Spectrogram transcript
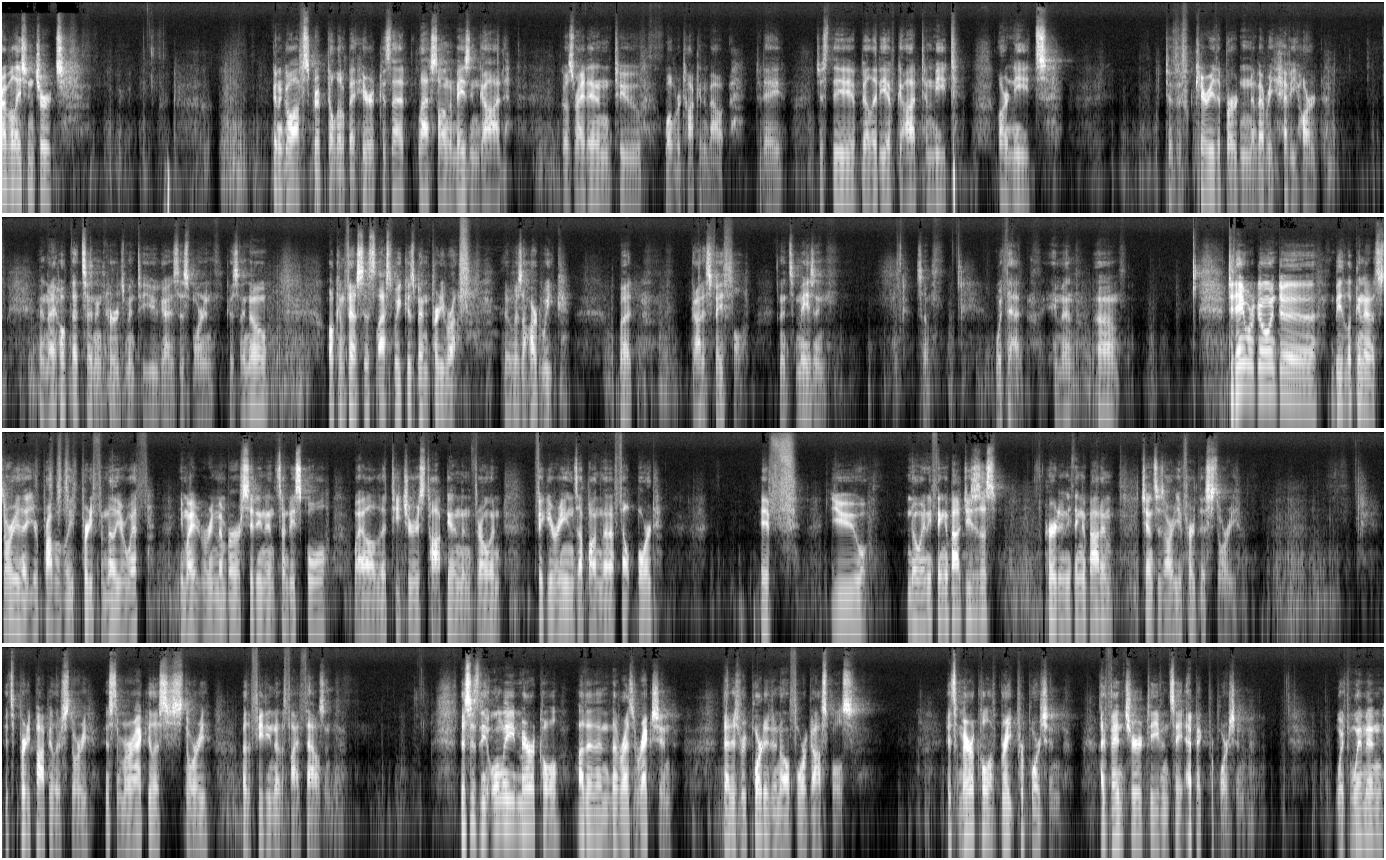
Revelation Church. I'm going to go off script a little bit here because that last song, Amazing God, goes right into what we're talking about today. Just the ability of God to meet our needs, to carry the burden of every heavy heart. And I hope that's an encouragement to you guys this morning because I know, I'll confess, this last week has been pretty rough. It was a hard week, but God is faithful and it's amazing. So, with that, amen. Um, today we're going to be looking at a story that you're probably pretty familiar with. You might remember sitting in Sunday school while the teacher is talking and throwing figurines up on the felt board. If you know anything about Jesus, heard anything about him, chances are you've heard this story. It's a pretty popular story. It's the miraculous story of the feeding of the 5,000. This is the only miracle, other than the resurrection, that is reported in all four Gospels. It's a miracle of great proportion. I venture to even say epic proportion. With women,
